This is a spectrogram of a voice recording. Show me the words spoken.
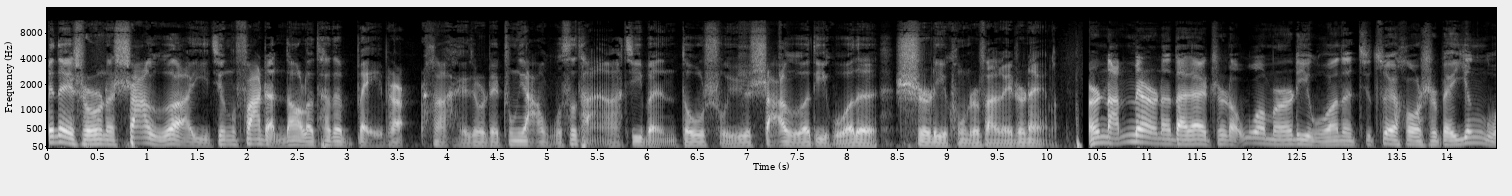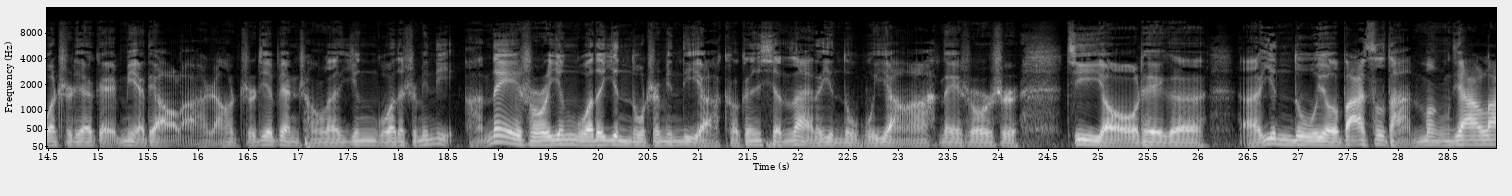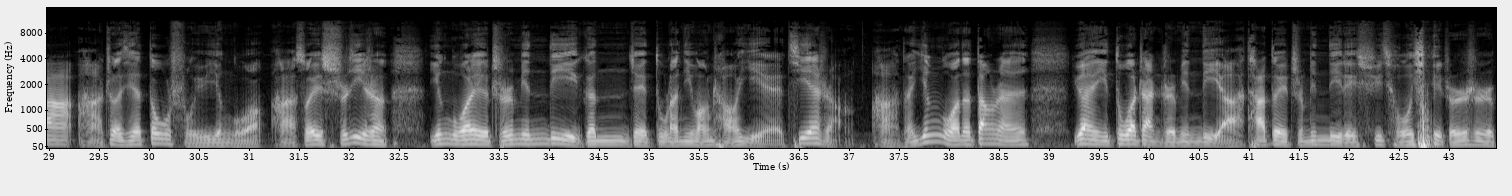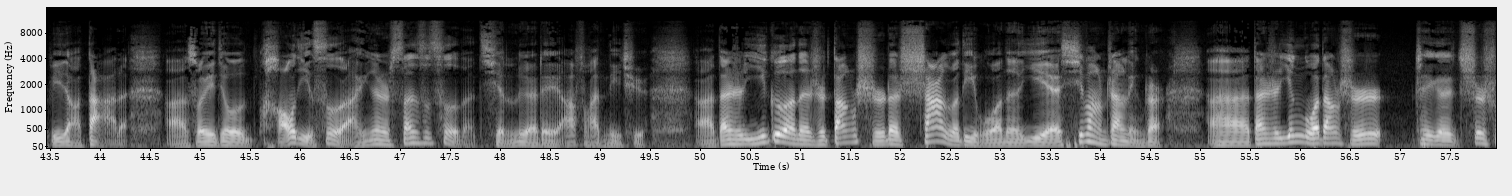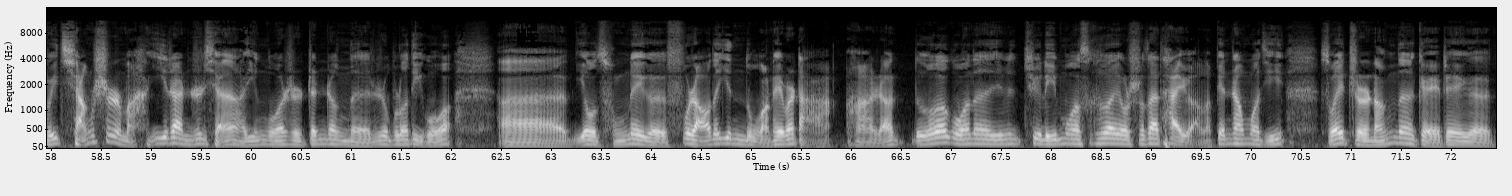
因为那时候呢，沙俄啊已经发展到了它的北边哈，也就是这中亚五斯坦啊，基本都属于沙俄帝国的势力控制范围之内了。而南面呢，大家也知道，沃门帝国呢，就最后是被英国直接给灭掉了，然后直接变成了英国的殖民地啊。那时候英国的印度殖民地啊，可跟现在的印度不一样啊。那时候是既有这个呃印度，又有巴基斯坦、孟加拉啊，这些都属于英国啊。所以实际上，英国这个殖民地跟这杜兰尼王朝也接壤。啊，那英国呢？当然愿意多占殖民地啊，他对殖民地的需求一直是比较大的啊，所以就好几次啊，应该是三四次的侵略这阿富汗地区啊。但是一个呢是当时的沙俄帝国呢也希望占领这儿啊，但是英国当时。这个是属于强势嘛？一战之前啊，英国是真正的日不落帝国，呃，又从那个富饶的印度往这边打啊，然后德国呢，因为距离莫斯科又实在太远了，鞭长莫及，所以只能呢给这个。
